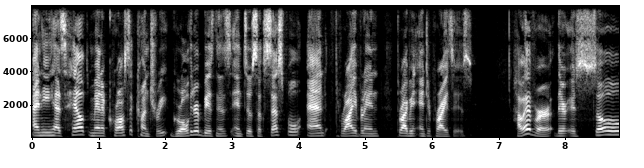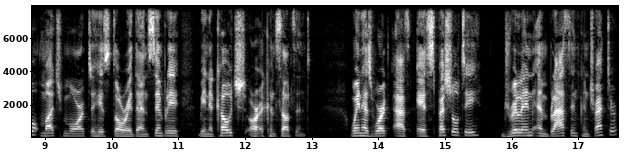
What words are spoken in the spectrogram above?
and he has helped men across the country grow their business into successful and thriving, thriving enterprises. However, there is so much more to his story than simply being a coach or a consultant. Wayne has worked as a specialty drilling and blasting contractor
